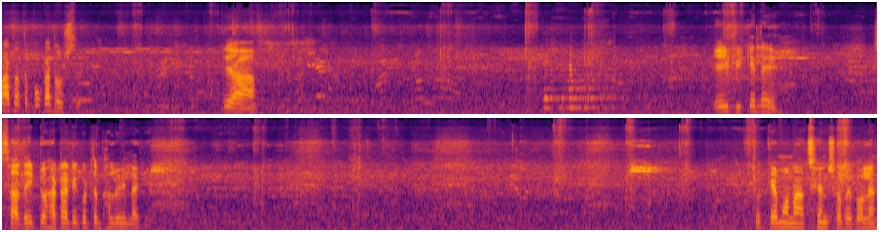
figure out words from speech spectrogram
পাতাতে পোকা ধরছে। ইয়া। এই বিকেলে ছাদে একটু হাঁটাহাঁটি করতে ভালোই লাগে। তো কেমন আছেন সবাই বলেন।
